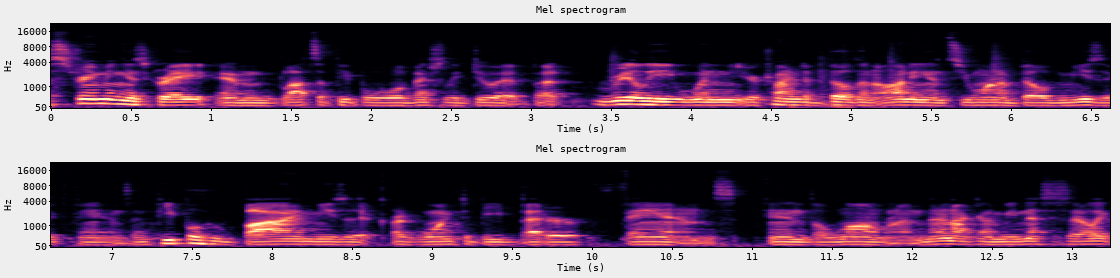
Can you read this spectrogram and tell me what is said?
streaming is great and lots of people will eventually do it but really when you're trying to build an audience you want to build music fans and people who buy music are going to be better fans in the long run. They're not going to be necessarily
